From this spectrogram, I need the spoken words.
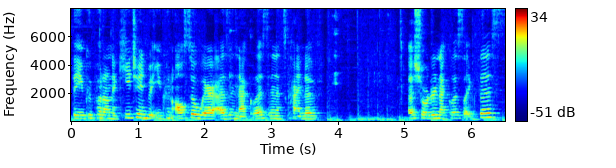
that you could put on a keychain but you can also wear as a necklace and it's kind of a shorter necklace like this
